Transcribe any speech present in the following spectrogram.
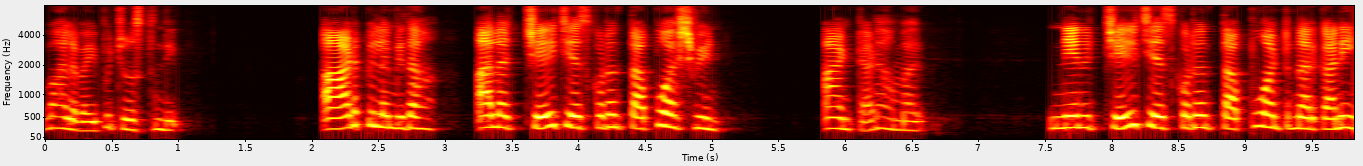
వాళ్ళ వైపు చూస్తుంది. ఆడపిల్ల మీద అలా చేయి చేసుకోవడం తప్పు అశ్విన్! అంటాడు అమర్. నేను చేయి చేసుకోవడం తప్పు అంటున్నారు కానీ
